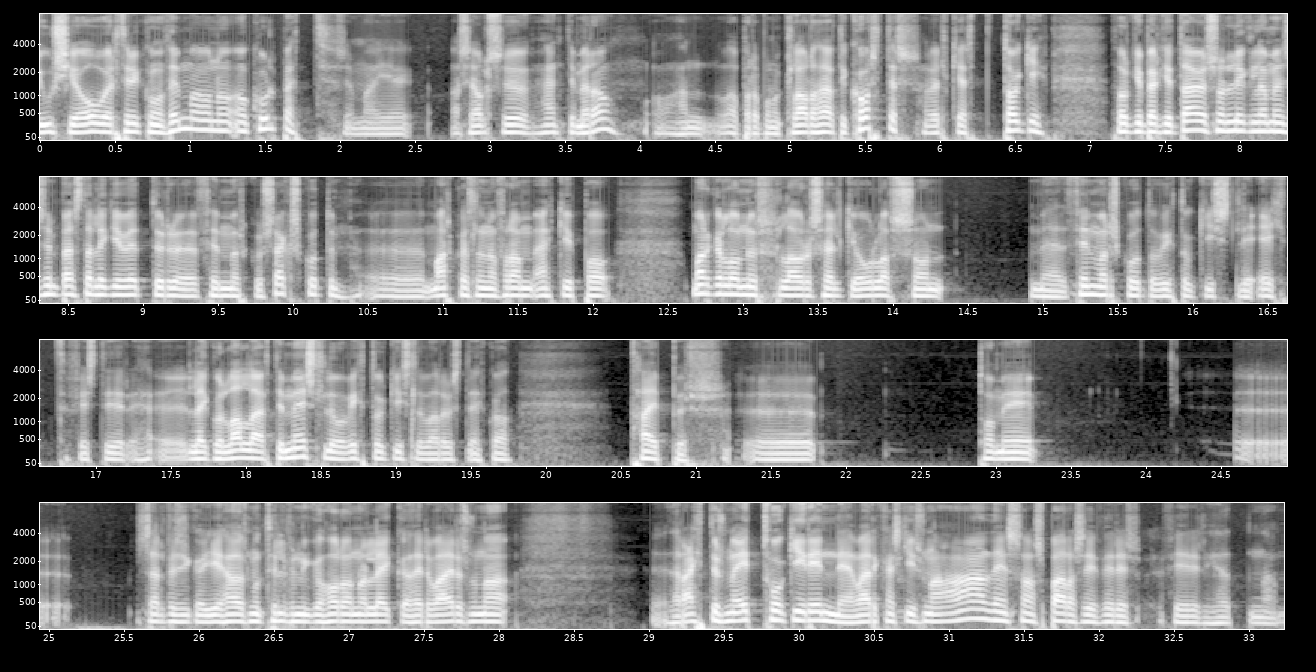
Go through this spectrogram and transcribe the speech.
Juicy Over 3.5 á hann á, Coolbet sem að ég að sjálfsög hendi mér á. Og hann var bara búin að klára það eftir korter. Vel gert tóki Þorgi Bergi Davíðsson líklega með sem besta leiki vittur 5 mörg og 6 skotum uh, markvæslina fram ekki upp á margalónur Lárus Helgi Ólafsson með 5 varskot og Viktor Gísli 1 fyrstir eh, leikur Lalla eftir meðsli og Viktor Gísli var vist eitthvað tæpur. Tómi Selfisinga, ég hafði svona tilfinningu að horfa hann að leika þeir væri svona þeir ættu svona 1-2 gýr inni en væri kannski svona aðeins að spara sig fyrir, fyrir hérna,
